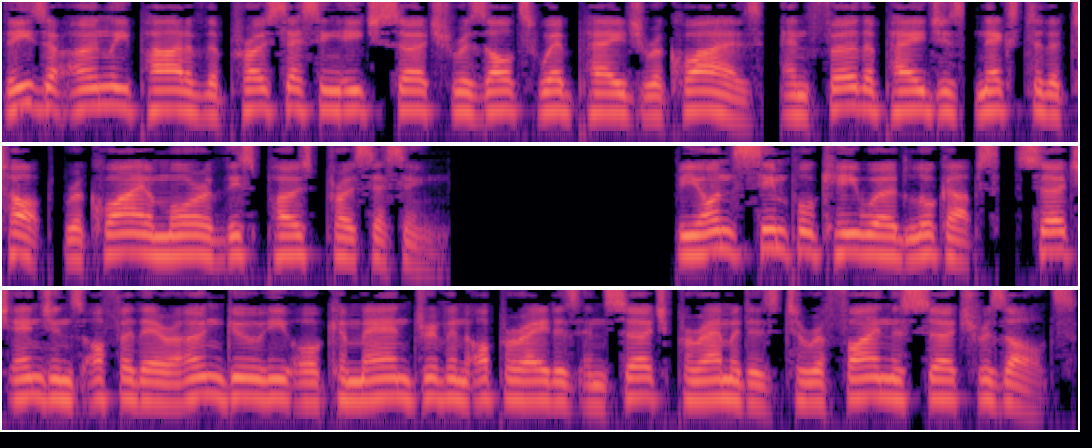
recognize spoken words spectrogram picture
These are only part of the processing each search results web page requires, and further pages next to the top require more of this post-processing. Beyond simple keyword lookups, search engines offer their own GUI or command-driven operators and search parameters to refine the search results.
